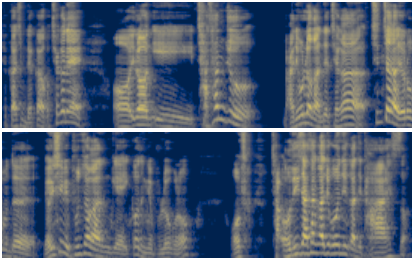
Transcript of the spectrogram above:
체크하시면 될것 같고, 최근에, 어, 이런 이 자산주 많이 올라가는데, 제가 진짜 여러분들 열심히 분석하는 게 있거든요, 블로그로. 어, 자, 어디 자산 가지고 오는지까지 다 했어.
